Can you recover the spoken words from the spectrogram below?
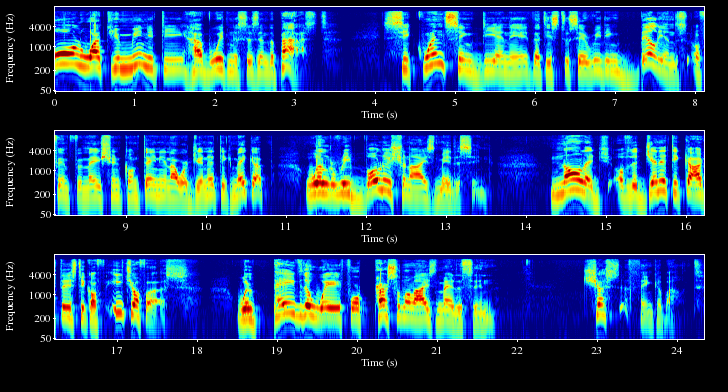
all what humanity have witnesses in the past. Sequencing DNA, that is to say reading billions of information contained in our genetic makeup, will revolutionize medicine. knowledge of the genetic characteristic of each of us will pave the way for personalized medicine. Just think about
